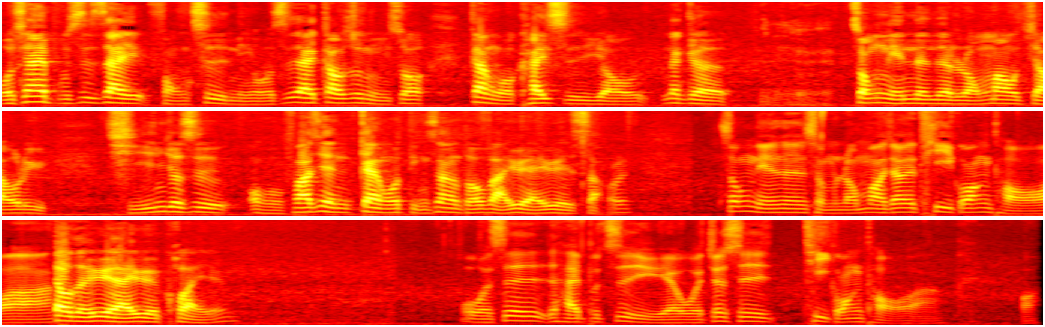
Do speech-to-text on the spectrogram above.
我现在不是在讽刺你，我是在告诉你说，干我开始有那个。中年人的容貌焦虑，起因就是哦，我发现干我顶上的头发越来越少了。中年人什么容貌？叫做剃光头啊，掉的越来越快了。我是还不至于，我就是剃光头啊。哦，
